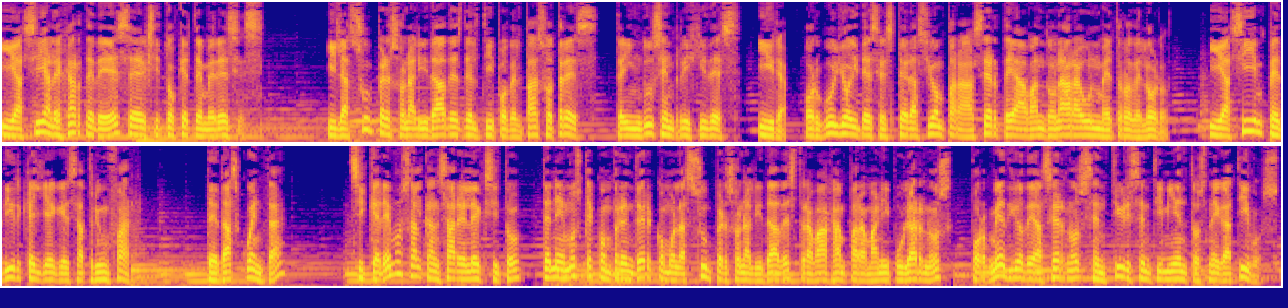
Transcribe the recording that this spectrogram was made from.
Y así alejarte de ese éxito que te mereces. Y las subpersonalidades del tipo del paso 3, te inducen rigidez, ira, orgullo y desesperación para hacerte abandonar a un metro del oro. Y así impedir que llegues a triunfar. ¿Te das cuenta? Si queremos alcanzar el éxito, tenemos que comprender cómo las subpersonalidades trabajan para manipularnos, por medio de hacernos sentir sentimientos negativos.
